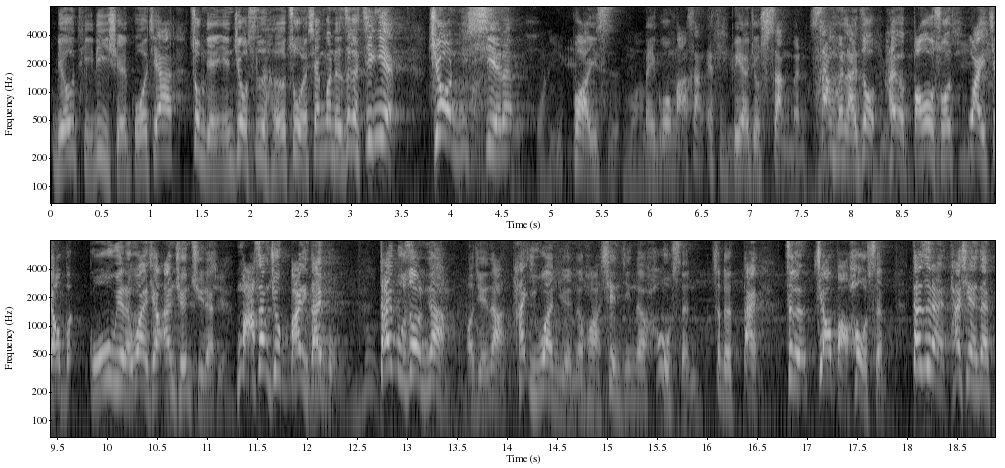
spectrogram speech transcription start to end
流体力学国家重点研究室合作的相关的这个经验。”就你写了，不好意思，美国马上 FBI 就上门，上门来之后，还有包括说外交部、国务院的外交安全局呢，马上就把你逮捕。逮捕之后，你看，宝杰，那他一万元的话，现金的候审，这个代这个交保候审。但是呢，他现在在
